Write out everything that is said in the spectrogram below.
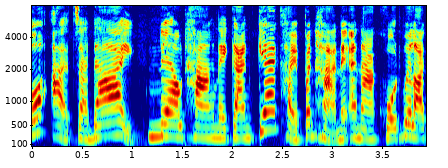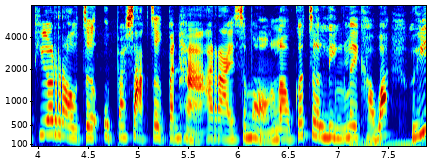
ก็อาจจะได้แนวทางในการแก้ไขปัญหาในอนาคต เวลาที่เราเจออุปสรรคเจอปัญหาอะไรสมอง เราก็จะลิงก์เลยค่ะว่าเฮ้ย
